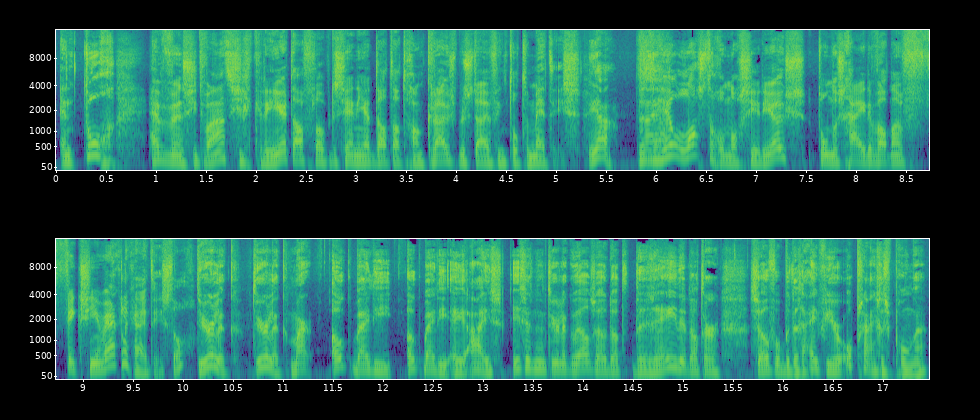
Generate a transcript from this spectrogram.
En toch hebben we een situatie gecreëerd de afgelopen decennia dat dat gewoon kruisbestuiving tot de met is. Ja, nou het is ja, heel lastig om nog serieus te onderscheiden wat nou fictie en werkelijkheid is, toch? Tuurlijk, tuurlijk. Maar ook bij, die, ook bij die AI's is het natuurlijk wel zo dat de reden dat er zoveel bedrijven hierop zijn gesprongen,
